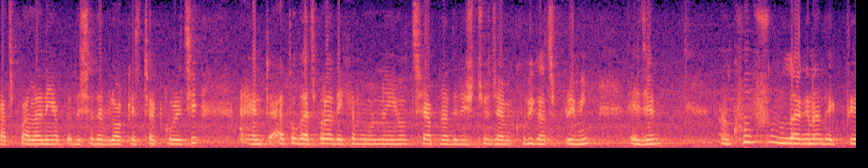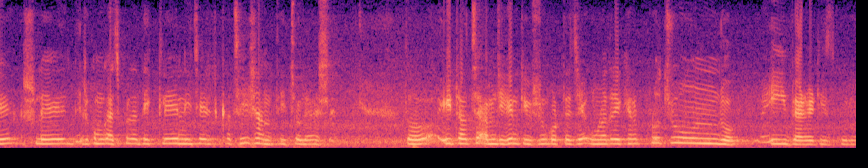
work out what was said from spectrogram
গাছপালা নিয়ে আপনাদের সাথে ব্লগটা স্টার্ট করেছি। অ্যান্ড এত গাছপালা দেখে মনে হচ্ছে আপনাদের নিশ্চয়ই যে আমি খুবই গাছপ্রেমী। এই যে খুব সুন্দর লাগে না দেখতে। আসলে এরকম গাছপালা দেখলে নিজের কাছেই শান্তি চলে আসে। তো এটা হচ্ছে আমি যেখানে টিউশন করতে যাই, ওনাদের এখানে প্রচণ্ড এই ভ্যারাইটিসগুলো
